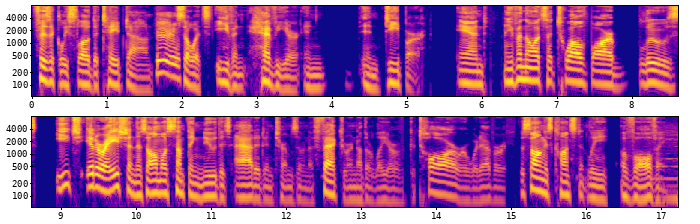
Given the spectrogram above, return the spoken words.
Physically slowed the tape down hmm. so it's even heavier and and deeper. And even though it's a 12 bar blues, each iteration there's almost something new that's added in terms of an effect or another layer of guitar or whatever. The song is constantly evolving.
